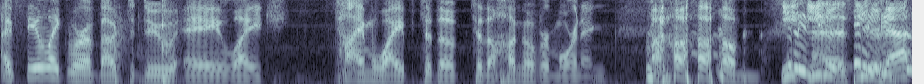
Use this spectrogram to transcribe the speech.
I feel like we're about to do a like time wipe to the to the hungover morning. Um, either, As- either that,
